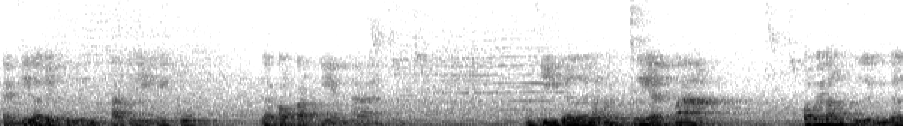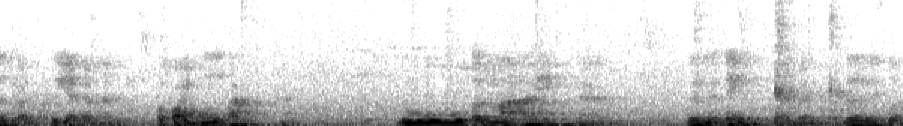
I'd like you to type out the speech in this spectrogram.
แต่ที่เราจะฝืนตามตัวเองให้ทุกข์แล้วก็ปรับเปลี่ยนได้ บางทีเดินแล้วมันเครียดมาก ก็ไม่ต้องฝืนเดินแบบเครียดแบบนั้น ก็ปล่อยมือบ้างดูต้นไม้นะเดินเล่นๆเหมือนเดินในสวน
